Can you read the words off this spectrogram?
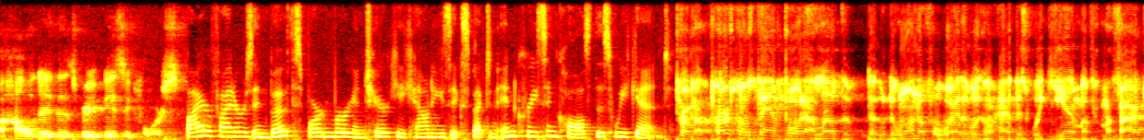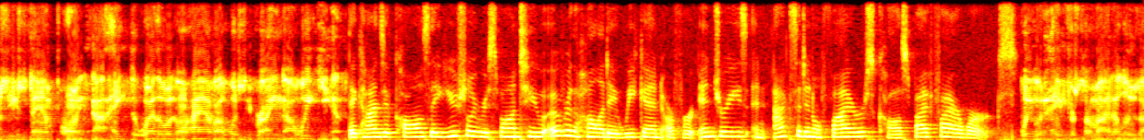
a holiday that's very busy for us. Firefighters in both Spartanburg and Cherokee counties expect an increase in calls this weekend. From a personal standpoint, I love the, the, the wonderful weather we're going to have this weekend, but from a fire chief standpoint, I hate the weather we're going to have. I wish it rained all weekend. The kinds of calls they usually respond to over the holiday weekend are for injuries and accidental fires caused by fireworks. We would hate for somebody to lose a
